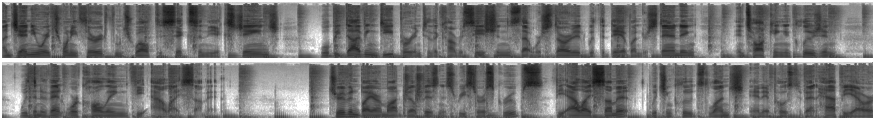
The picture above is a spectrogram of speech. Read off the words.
On January 23rd from 12 to 6 in the Exchange, we'll be diving deeper into the conversations that were started with the Day of Understanding and Talking Inclusion with an event we're calling the Ally Summit. Driven by our Montvale business resource groups, the Ally Summit, which includes lunch and a post-event happy hour,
